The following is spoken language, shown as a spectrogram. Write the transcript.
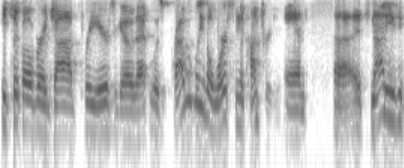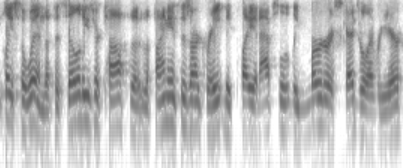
he took over a job three years ago that was probably the worst in the country. And uh, it's not an easy place to win. The facilities are tough. The, the finances aren't great. They play an absolutely murderous schedule every year.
